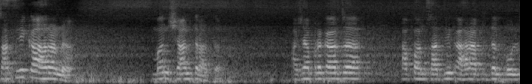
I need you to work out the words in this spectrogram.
सात्विक आहारानं मन शांत राहतं. अशा प्रकारचं आपण सात्विक आहाराबद्दल बोल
